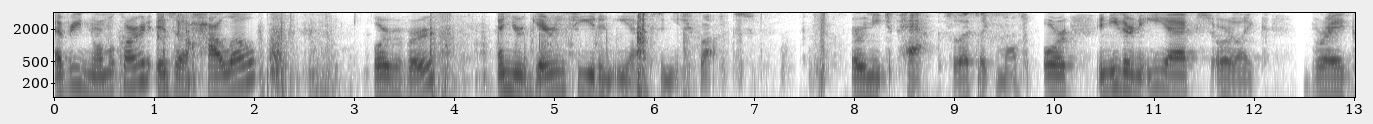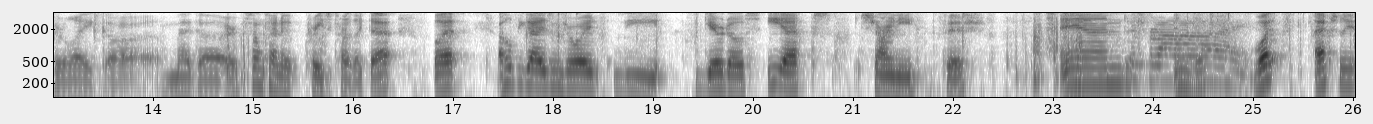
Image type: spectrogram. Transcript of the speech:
every normal card is a hollow or reverse and you're guaranteed an ex in each box or in each pack so that's like multiple or in either an ex or like break or like uh mega or some kind of crazy card like that but i hope you guys enjoyed the Gyarados EX shiny fish. And fly. what? Actually,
